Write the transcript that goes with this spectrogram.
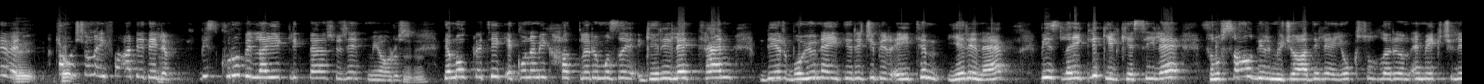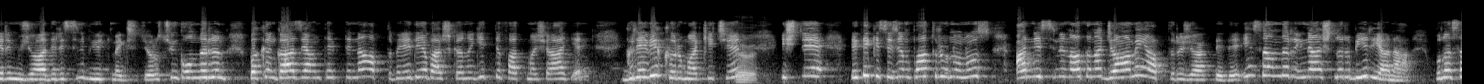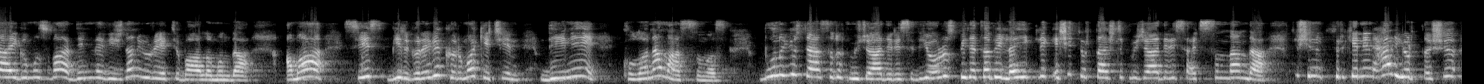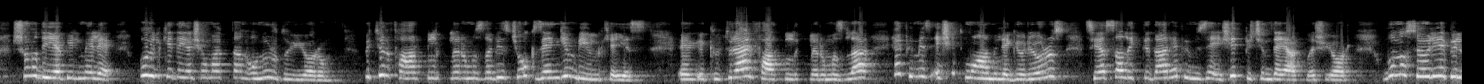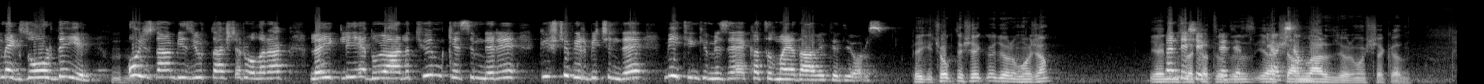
Evet Ee, ama çok şunu ifade edelim. Biz kuru bir layıklıktan söz etmiyoruz. Demokratik ekonomik haklarımızı gerileten bir boyun eğdirici bir eğitim yerine biz layıklık ilkesiyle sınıfsal bir mücadele, yoksulların, emekçilerin mücadelesini büyütmek istiyoruz. Çünkü onların bakın Gaziantep'te ne yaptı? Belediye başkanı gitti Fatma Şahin grevi kırmak için Evet. işte dedi ki sizin patronunuz annesinin adına cami yaptıracak dedi. İnsanların inançları bir yana. Buna saygımız var din ve vicdan hürriyeti bağlamında. Ama siz bir grevi kırmak için dini kullanamazsınız. Bunu yüzden sınıf mücadelesi diyoruz. Bir de tabii laiklik, eşit yurttaşlık mücadelesi açısından da düşünün Türkiye'nin her yurttaşı şunu diyebilmeli. Bu ülkede yaşamaktan onur duyuyorum. Bütün farklılıklarımızla biz çok zengin bir ülkeyiz. E, kültürel farklılıklarımızla hepimiz eşit muamele görüyoruz. Siyasal iktidar hepimize eşit biçimde yaklaşıyor. Bunu söyleyebilmek zor değil. O yüzden biz yurttaşlar olarak laikliğe duyarlı tüm kesimleri güçlü bir biçimde mitingimize katılmaya davet ediyoruz. peki çok teşekkür ediyorum hocam. Yayınımıza katıldınız. İyi İyi akşamlar. akşamlar diliyorum. Hoşçakalın.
